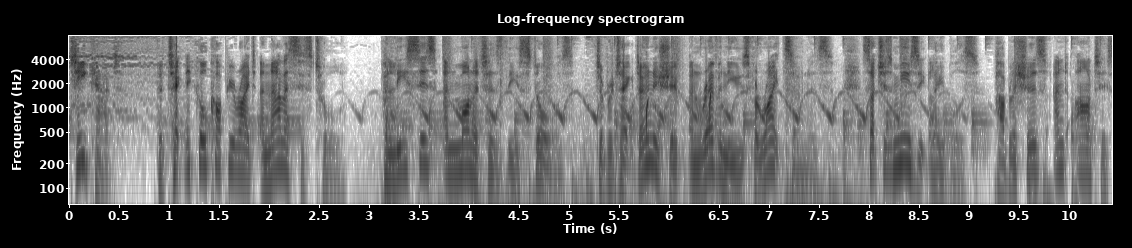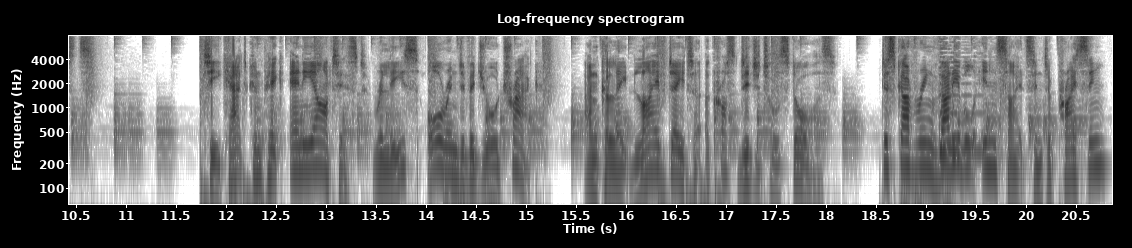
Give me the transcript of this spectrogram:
TCAT, the technical copyright analysis tool, polices and monitors these stores to protect ownership and revenues for rights owners, such as music labels, publishers, and artists. TCAT can pick any artist, release, or individual track and collate live data across digital stores discovering valuable insights into pricing,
